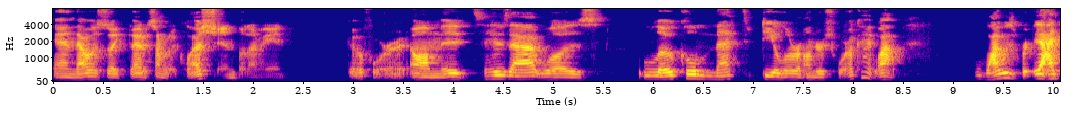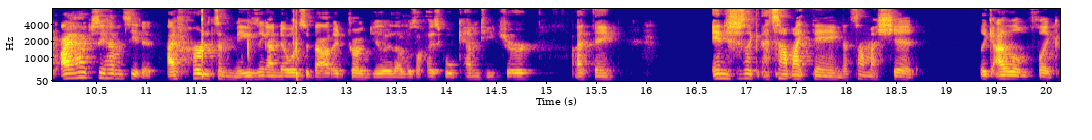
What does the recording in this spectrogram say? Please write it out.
And that was like that's not really a question, but I mean, go for it. Um, it's his ad was local meth dealer underscore. Okay, wow. Why was I? I actually haven't seen it. I've heard it's amazing. I know it's about a drug dealer that was a high school chem teacher. I think, and it's just like that's not my thing. That's not my shit. Like I love like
